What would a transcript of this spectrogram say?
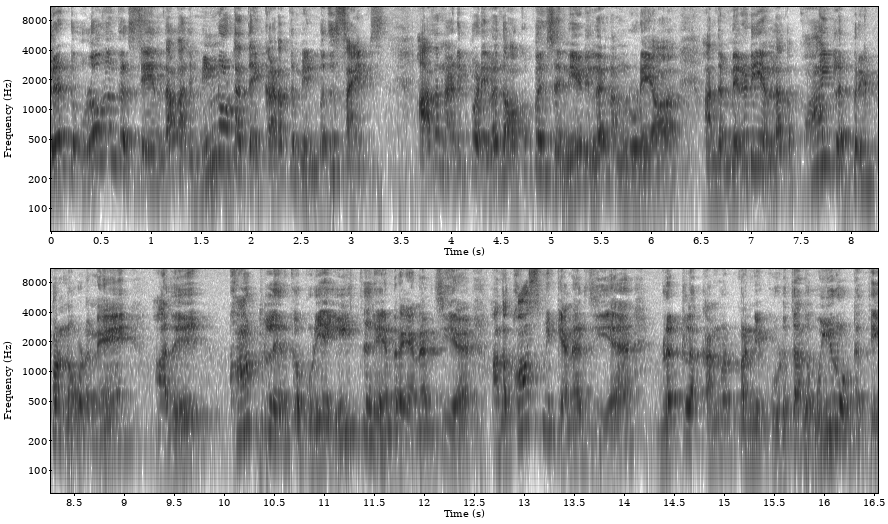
இரண்டு உலோகங்கள் சேர்ந்தால் அது மின்னோட்டத்தை கடத்தும் என்பது சயின்ஸ் அதன் அடிப்படையில் அந்த அக்குபஞ்சர் நீடில் நம்மளுடைய அந்த மெரிடியனில் அந்த பாயிண்டில் பிரிக் பண்ண உடனே அது காற்றில் இருக்கக்கூடிய ஈத்தர் என்ற எனர்ஜியை அந்த காஸ்மிக் எனர்ஜியை பிளட்டில் கன்வெர்ட் பண்ணி கொடுத்து அந்த உயிரோட்டத்தை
